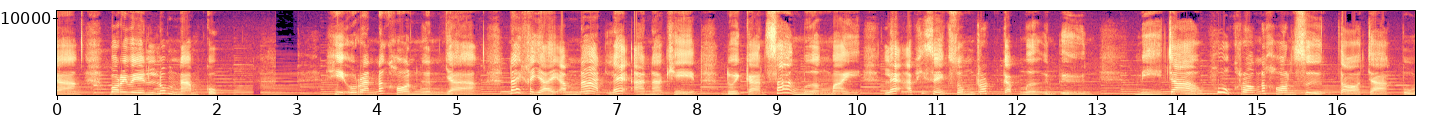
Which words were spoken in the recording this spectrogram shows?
ยาง บริเวณลุ่มน้ำกก หิรันนครเงินยาง ได้ขยายอำนาจและอาณาเขต โดยการสร้างเมืองใหม่ และอภิเษกสมรสกับเมืองอื่นๆ มีเจ้าผู้ครองนครสืบต่อจากปู่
